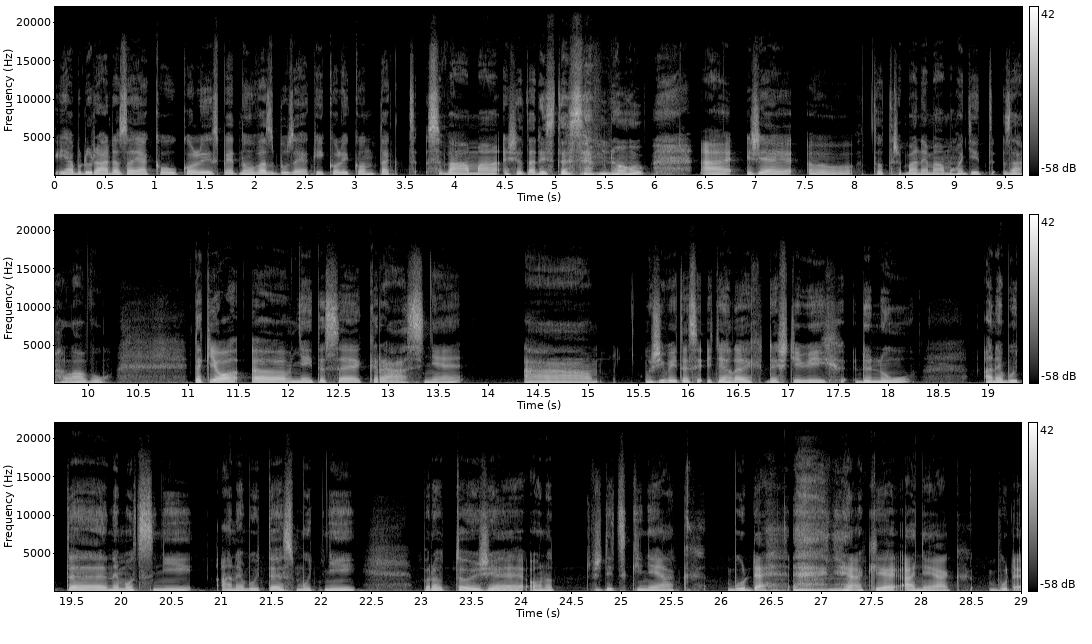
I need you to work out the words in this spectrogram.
já budu ráda za jakoukoliv zpětnou vazbu, za jakýkoliv kontakt s váma, že tady jste se mnou a že uh, to třeba nemám hodit za hlavu. Tak jo, uh, mějte se krásně a užívejte si i těchto deštivých dnů a nebuďte nemocní a nebuďte smutní, protože ono vždycky nějak bude. nějak je a nějak bude.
